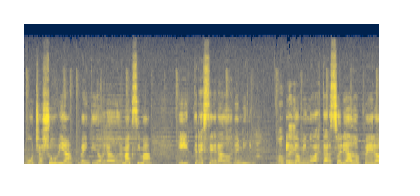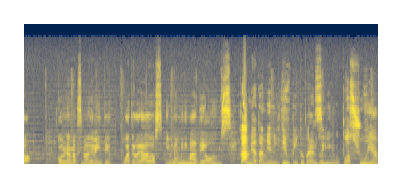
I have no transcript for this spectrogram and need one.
mucha lluvia, 22 grados de máxima y 13 grados de mínima. El domingo va a estar soleado, pero con una máxima de 24 grados y una mínima de 11. Cambia también el tiempito para el domingo, post lluvia.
